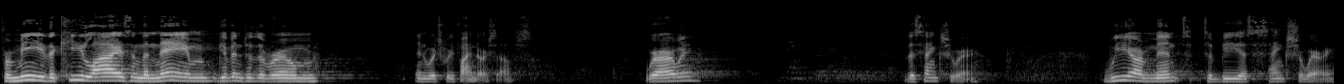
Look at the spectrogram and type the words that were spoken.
For me, the key lies in the name given to the room in which we find ourselves. Where are we? The sanctuary. We are meant to be a sanctuary,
